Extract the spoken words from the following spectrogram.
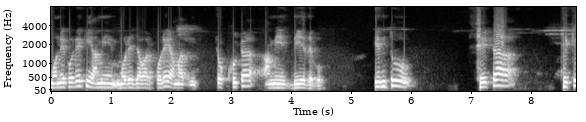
মনে করে কি আমি মরে যাওয়ার পরে আমার চক্ষুটা আমি দিয়ে দেব। কিন্তু সেটা থেকে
